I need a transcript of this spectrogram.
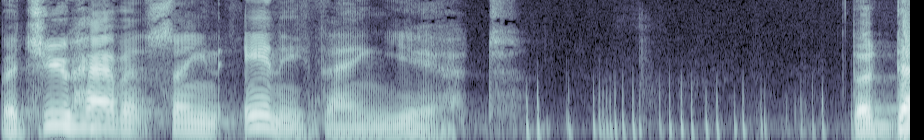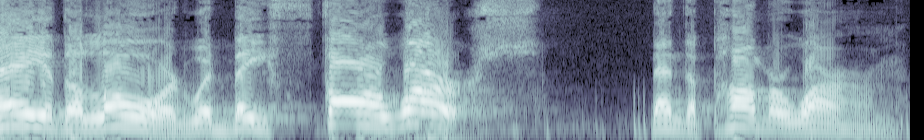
But you haven't seen anything yet. The day of the Lord would be far worse than the palmer worm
